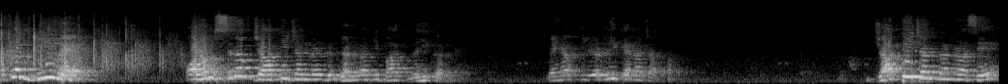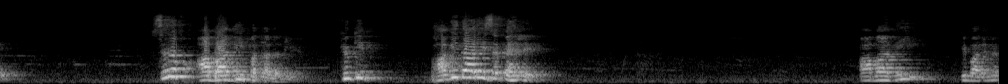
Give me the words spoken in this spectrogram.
मतलब नींव है। और हम सिर्फ़ जाति जनगणना की बात नहीं कर रहे मैं यहाँ क्लियरली कहना चाहता हूँ। जाति जनगणना से सिर्फ़ आबादी पता लगी है। क्योंकि भागीदारी से पहले आबादी के बारे में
